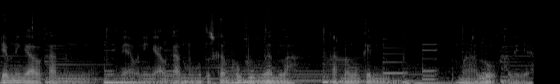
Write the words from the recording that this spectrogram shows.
dia meninggalkan ya meninggalkan memutuskan hubungan lah karena mungkin malu kali ya.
